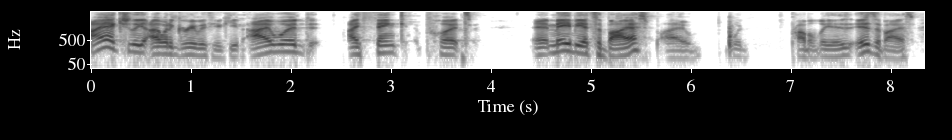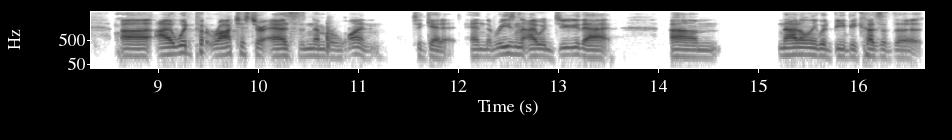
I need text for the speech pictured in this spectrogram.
I actually, I would agree with you, Keith. I would, I think, put. Maybe it's a bias. I would probably is, is a bias. Uh, I would put Rochester as the number one to get it, and the reason I would do that, um, not only would be because of the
